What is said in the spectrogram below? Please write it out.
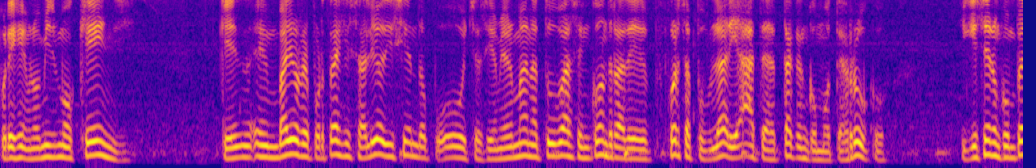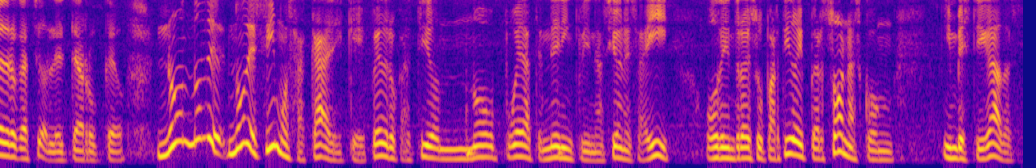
Por ejemplo, lo mismo Kenji, que en, en varios reportajes salió diciendo, pucha, si a mi hermana tú vas en contra de Fuerza Popular y ah, te atacan como terruco. ¿Y qué hicieron con Pedro Castillo? El terruqueo. No, no, de- no decimos acá de que Pedro Castillo no pueda tener inclinaciones ahí, o dentro de su partido hay personas con investigadas.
